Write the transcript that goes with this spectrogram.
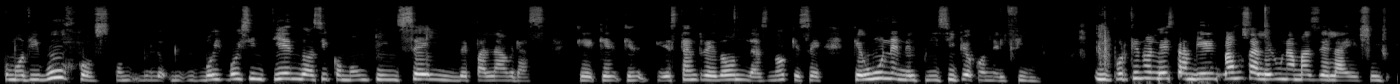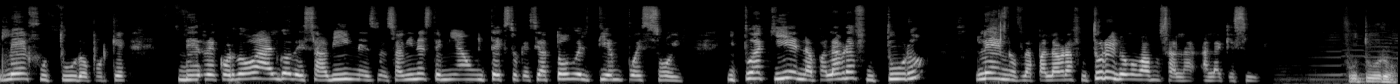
como dibujos, voy, voy sintiendo así como un pincel de palabras que, que, que, están redondas, ¿no? Que se, que unen el principio con el fin. ¿Y por qué no lees también? Vamos a leer una más de la F, lee futuro, porque me recordó algo de Sabines. Sabines tenía un texto que decía, todo el tiempo es hoy. Y tú aquí en la palabra futuro, léenos la palabra futuro y luego vamos a la, a la que sigue. Futuro.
